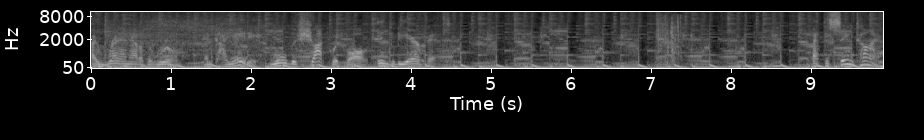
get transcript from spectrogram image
I ran out of the room, and Kaede rolled the shot put ball into the air vent. At the same time,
